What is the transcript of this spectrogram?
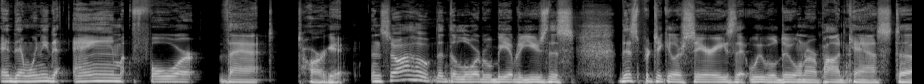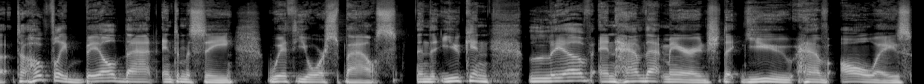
And then we need to aim for that target. And so I hope that the Lord will be able to use this this particular series that we will do on our podcast to, to hopefully build that intimacy with your spouse and that you can live and have that marriage that you have always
